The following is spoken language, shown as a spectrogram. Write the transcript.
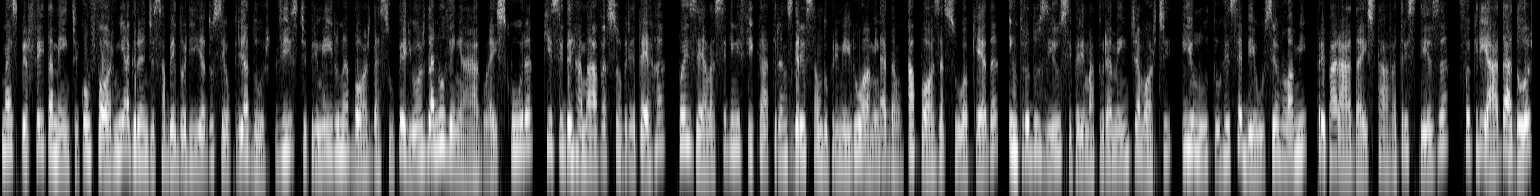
mas perfeitamente conforme a grande sabedoria do seu Criador. Viste primeiro na borda superior da nuvem a água escura, que se derramava sobre a terra, pois ela significa a transgressão do primeiro homem Adão. Após a sua queda, introduziu-se prematuramente a morte, e o luto recebeu o seu nome, preparada estava a tristeza, foi criada a dor,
